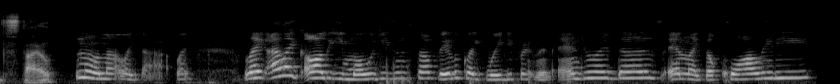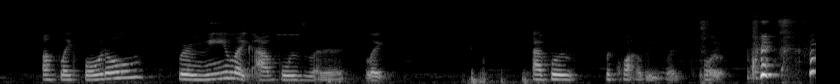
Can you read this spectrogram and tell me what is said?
Style. No, not like that. Like, like I like all the emojis and stuff. They look like way different than Android does, and like the quality of like photos for me, like Apple is better. Like, Apple the quality like photo.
